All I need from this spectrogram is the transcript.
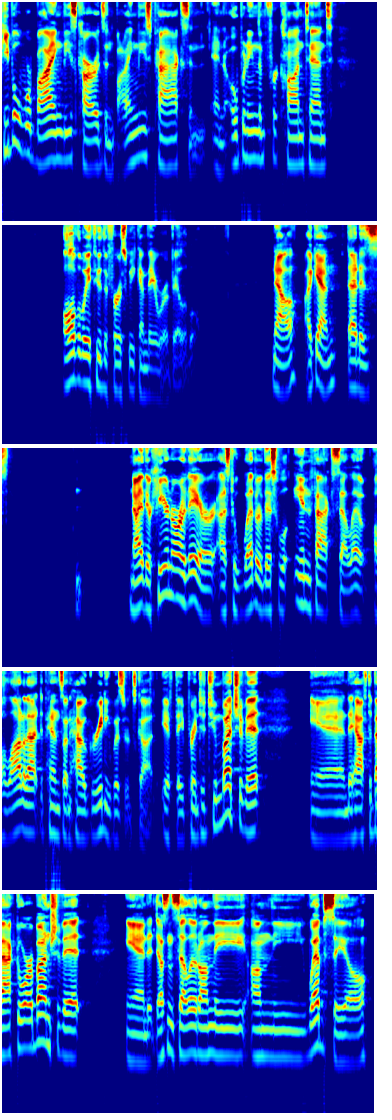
People were buying these cards and buying these packs and, and opening them for content all the way through the first weekend they were available. Now, again, that is neither here nor there as to whether this will in fact sell out. A lot of that depends on how greedy Wizards got. If they printed too much of it and they have to backdoor a bunch of it and it doesn't sell out on the on the web sale,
